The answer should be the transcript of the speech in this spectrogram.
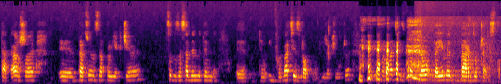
taka, że y, pracując na projekcie, co do zasady my ten, y, tę informację zwrotną, widzisz jak się uczę, tę informację zwrotną dajemy bardzo często.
